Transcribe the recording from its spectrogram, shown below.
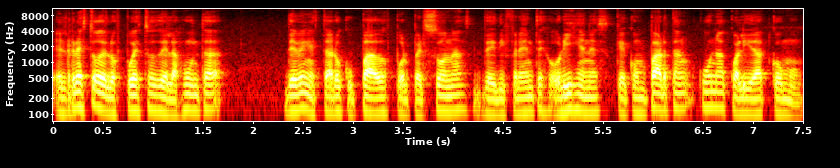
El resto de los puestos de la Junta deben estar ocupados por personas de diferentes orígenes que compartan una cualidad común.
